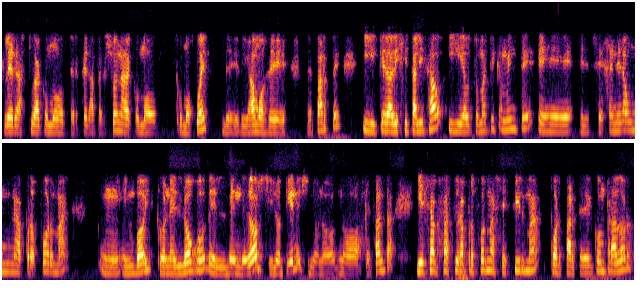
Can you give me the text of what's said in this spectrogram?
Claire actúa como tercera persona, como como juez, de, digamos, de, parte, y queda digitalizado y automáticamente eh, se genera una proforma mm, invoice con el logo del vendedor, si lo tiene, si no, no, hace falta, y esa factura proforma se firma por parte del comprador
